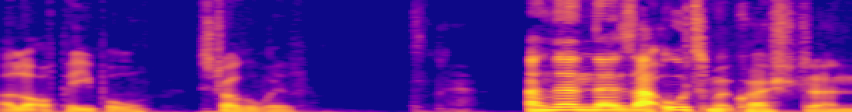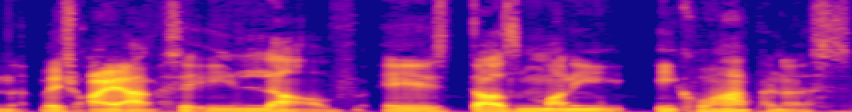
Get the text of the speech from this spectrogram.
a lot of people struggle with. And then there's that ultimate question, which I absolutely love, is does money equal happiness?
